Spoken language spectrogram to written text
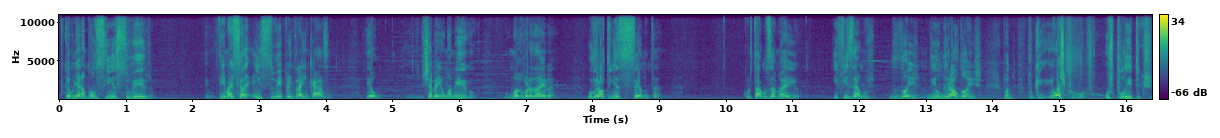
porque a mulher não conseguia subir. Tinha mais dificuldade em subir para entrar em casa. Eu chamei um amigo, uma reverdadeira, o degrau tinha 60, cortámos a meio e fizemos de, dois, de um degrau dois. porque eu acho que os políticos,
